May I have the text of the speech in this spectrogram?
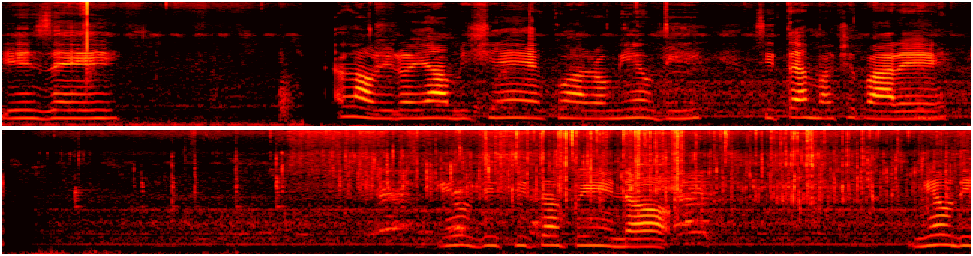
ရေစိမ်အဲ့လောက်လေးတော့ရပြီရှင်အခုကတော့ငရုတ်ဒီစီတက်မှာဖြစ်ပါတယ်ငရုတ်ဒီစီတက်ပြီးရင်တော့ငရုတ်ဒီ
